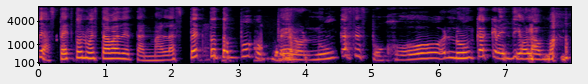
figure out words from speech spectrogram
de aspecto no estaba de tan mal aspecto tampoco, ah, pero nunca se esponjó, nunca creció la mano.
